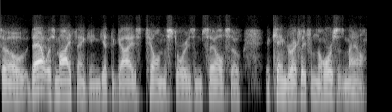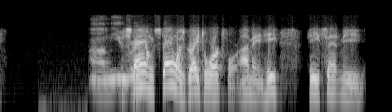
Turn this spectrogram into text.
So that was my thinking: get the guys telling the stories themselves. So it came directly from the horse's mouth. Um, Stan, Stan was great to work for. I mean, he he sent me,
